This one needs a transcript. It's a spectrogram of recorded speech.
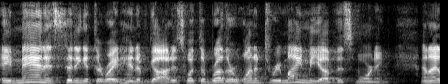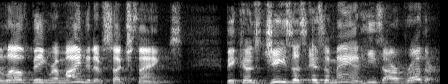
A man is sitting at the right hand of God, is what the brother wanted to remind me of this morning. And I love being reminded of such things because Jesus is a man. He's our brother.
